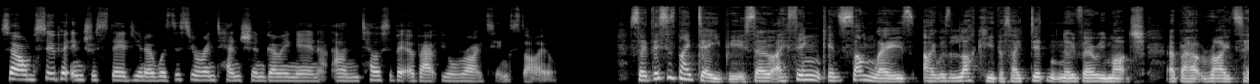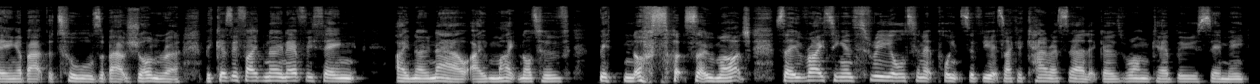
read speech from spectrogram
So i'm super interested you know was this your intention going in? And tell us a bit about your writing style. So this is my debut. So I think in some ways I was lucky that I didn't know very much about writing, about the tools, about genre, because if I'd known everything I know now, I might not have bitten off so much. So writing in three alternate points of view, it's like a carousel. It goes Ronke, Boo, Simi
